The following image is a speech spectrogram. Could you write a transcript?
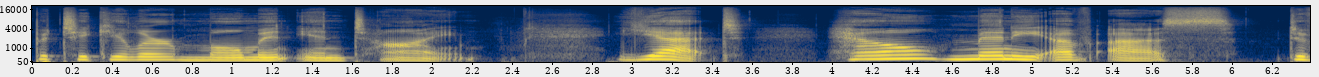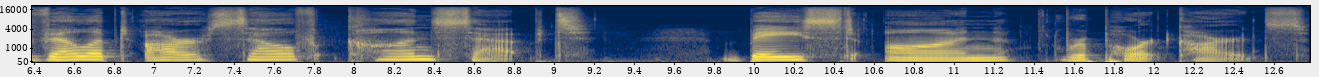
particular moment in time. Yet, how many of us developed our self concept based on report cards?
